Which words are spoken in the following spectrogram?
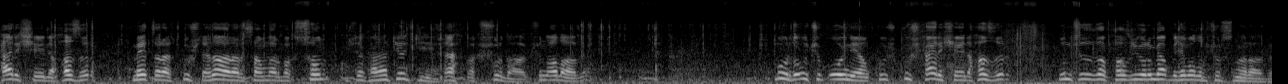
Her şeyle hazır. Metraj kuşta ne ararsan var bak son Kuşta kanat yok ki. Heh bak şurada abi. Şunu al abi. Burada uçup oynayan kuş. Kuş her şeyle hazır. Bunun için zaten fazla yorum yapmayacağım. Alıp uçursunlar abi.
